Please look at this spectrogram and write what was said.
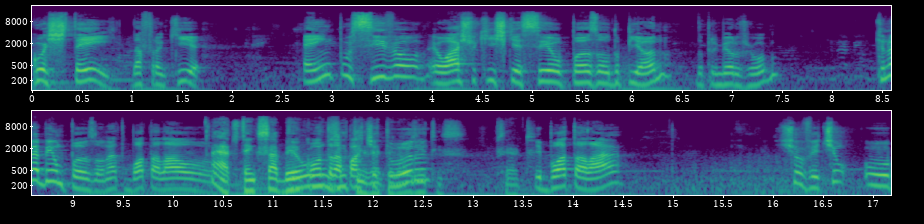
gostei da franquia, é impossível, eu acho que esquecer o puzzle do piano, do primeiro jogo. Que não é bem um puzzle, né? Tu bota lá o. É, tu tem que saber os encontra a itens, né, os partitura. itens. Certo. E bota lá. Deixa eu ver, tinha o,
